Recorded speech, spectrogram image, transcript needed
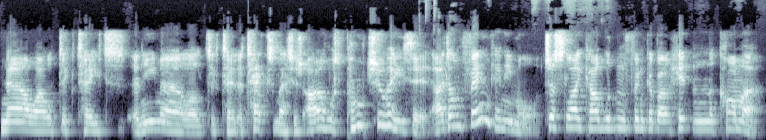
now I'll dictate an email, I'll dictate a text message. I always punctuate it. I don't think anymore. Just like I wouldn't think about hitting the comma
